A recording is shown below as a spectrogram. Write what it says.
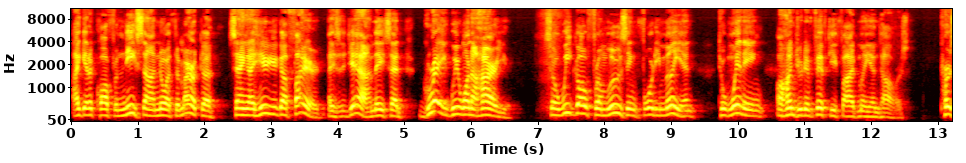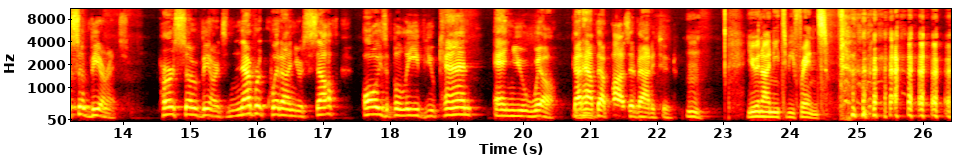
I get a call from Nissan North America saying, I hear you got fired. I said, yeah. And they said, great. We want to hire you. So we go from losing 40 million to winning 155 million dollars. Perseverance, perseverance. Never quit on yourself. Always believe you can and you will. Got to mm-hmm. have that positive attitude. Mm. You and I need to be friends. I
